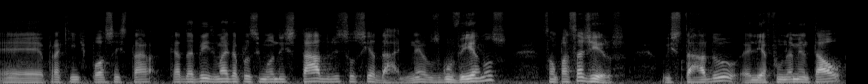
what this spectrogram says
é, para que a gente possa estar cada vez mais aproximando o Estado de sociedade. Né? Os governos são passageiros. O Estado ele é fundamental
